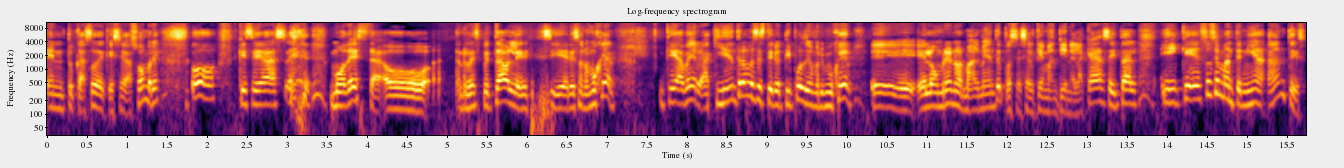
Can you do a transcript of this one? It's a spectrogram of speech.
en tu caso de que seas hombre o que seas modesta o respetable si eres una mujer que, a ver, aquí entran los estereotipos de hombre y mujer. Eh, el hombre normalmente, pues, es el que mantiene la casa y tal. Y que eso se mantenía antes.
